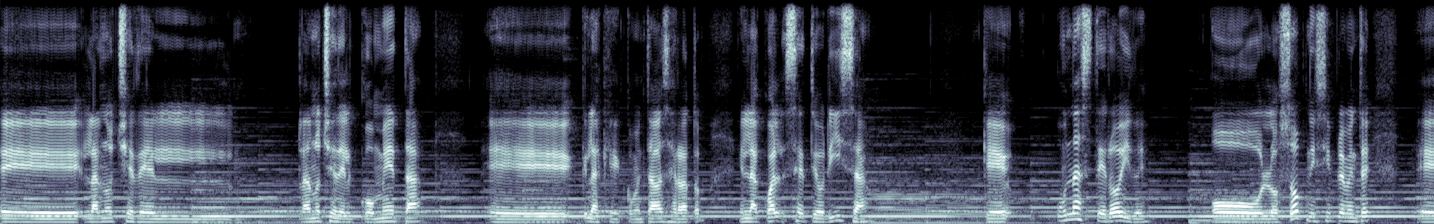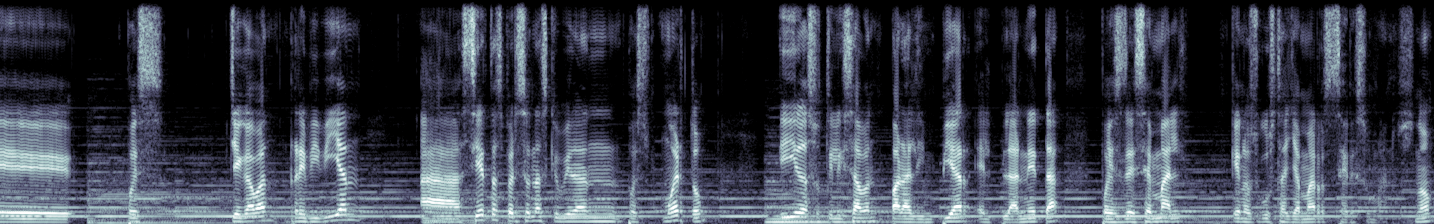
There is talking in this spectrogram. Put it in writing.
eh, La Noche del. La Noche del Cometa, eh, la que comentaba hace rato, en la cual se teoriza que un asteroide o los ovnis simplemente, eh, pues llegaban, revivían a ciertas personas que hubieran pues muerto y las utilizaban para limpiar el planeta pues de ese mal que nos gusta llamar seres humanos, ¿no?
